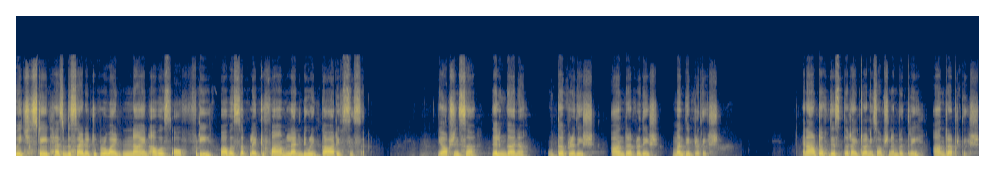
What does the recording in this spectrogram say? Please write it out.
Which state has decided to provide 9 hours of free power supply to farmland during Kharif season? The options are Telangana, Uttar Pradesh, Andhra Pradesh, Madhya Pradesh. And out of this, the right one is option number 3, Andhra Pradesh.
